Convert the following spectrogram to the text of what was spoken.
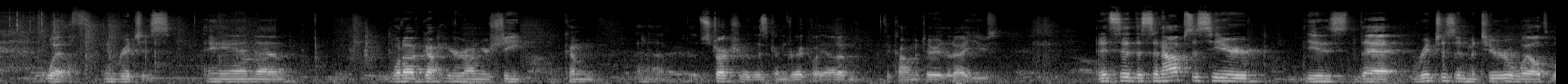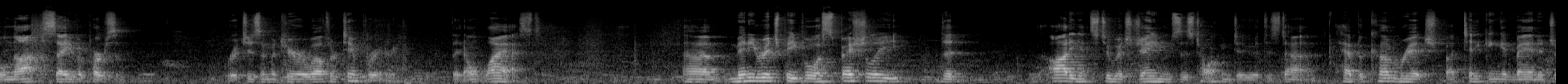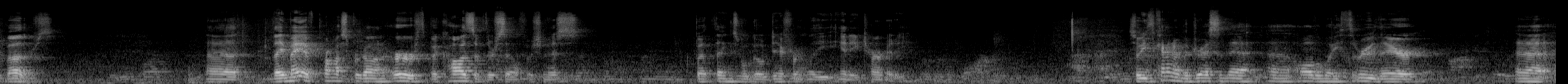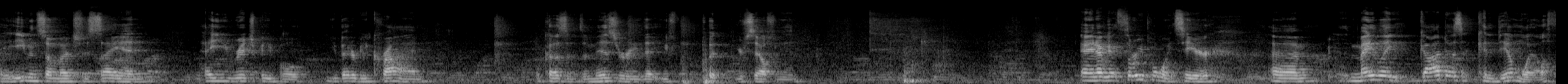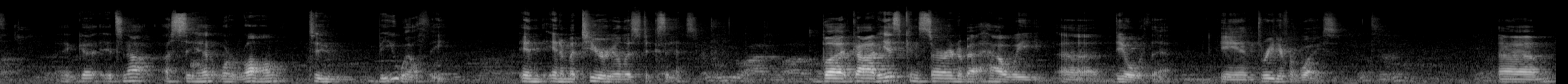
wealth and riches, and um, what I've got here on your sheet come uh, the structure of this comes directly out of the commentary that I use, and it said the synopsis here is that riches and material wealth will not save a person. Riches and material wealth are temporary; they don't last. Uh, many rich people, especially the audience to which James is talking to at this time have become rich by taking advantage of others. Uh, they may have prospered on earth because of their selfishness, but things will go differently in eternity. So he's kind of addressing that uh, all the way through there, uh, even so much as saying, hey, you rich people, you better be crying because of the misery that you've put yourself in. And I've got three points here. Um, mainly, God doesn't condemn wealth. It's not a sin or wrong to be wealthy in, in a materialistic sense. But God is concerned about how we uh, deal with that in three different ways. Um,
